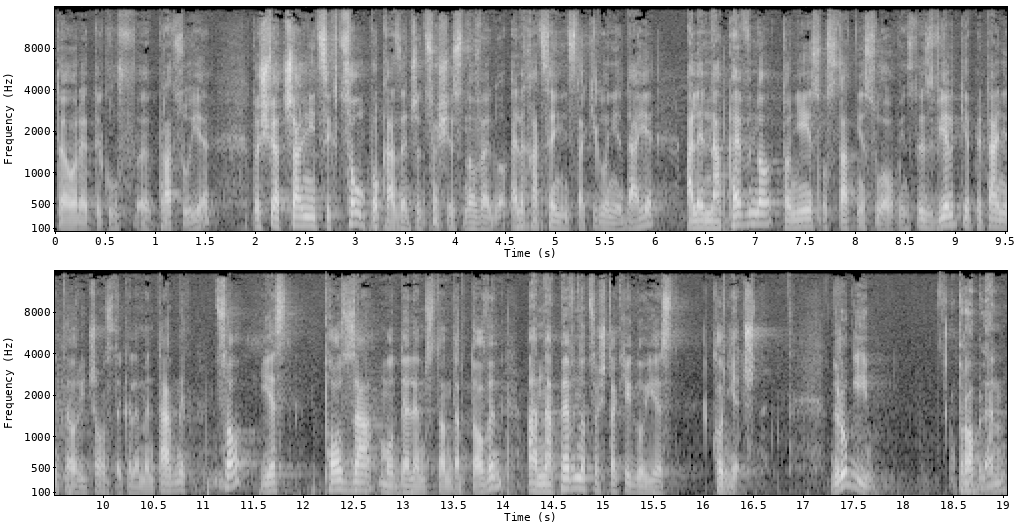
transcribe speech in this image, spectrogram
teoretyków e, pracuje. Doświadczalnicy chcą pokazać, że coś jest nowego. LHC nic takiego nie daje, ale na pewno to nie jest ostatnie słowo. Więc to jest wielkie pytanie teorii cząstek elementarnych, co jest poza modelem standardowym, a na pewno coś takiego jest konieczne. Drugi problem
